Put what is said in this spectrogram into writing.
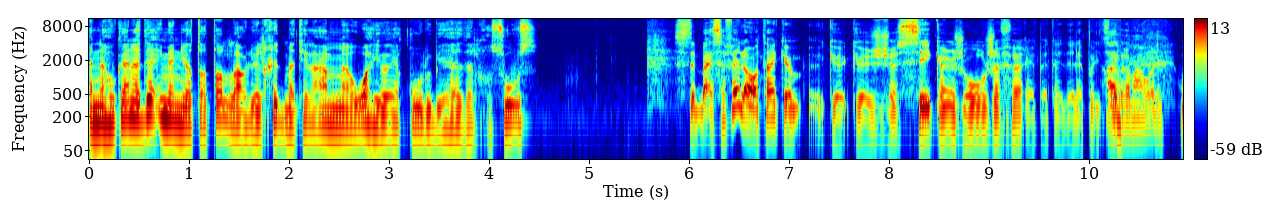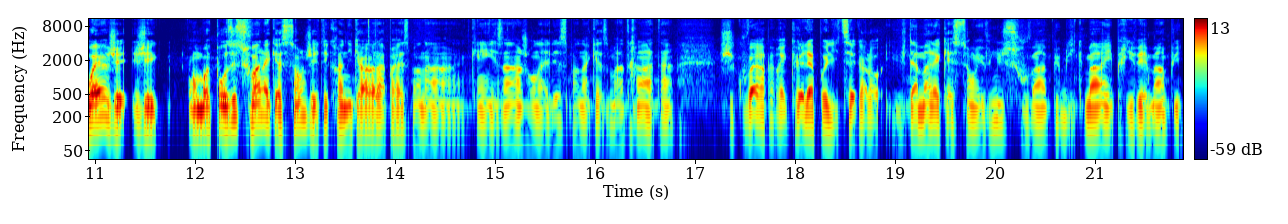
أنه كان دائما يتطلع للخدمة العامة وهو يقول بهذا الخصوص Ben, ça fait longtemps que, que, que je sais qu'un jour, je ferai peut-être de la politique. Ah, vraiment, oui? Oui, j'ai, on m'a posé souvent la question. J'ai été chroniqueur à la presse pendant 15 ans, journaliste pendant quasiment 30 ans. J'ai couvert à peu près que la politique. Alors, évidemment, la question est venue souvent, publiquement et privément. Puis,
